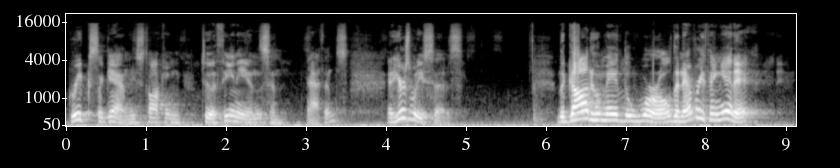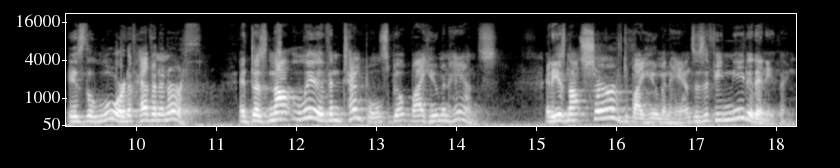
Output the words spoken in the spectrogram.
Greeks, again, he's talking to Athenians in Athens. And here's what he says The God who made the world and everything in it is the Lord of heaven and earth, and does not live in temples built by human hands. And he is not served by human hands as if he needed anything.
